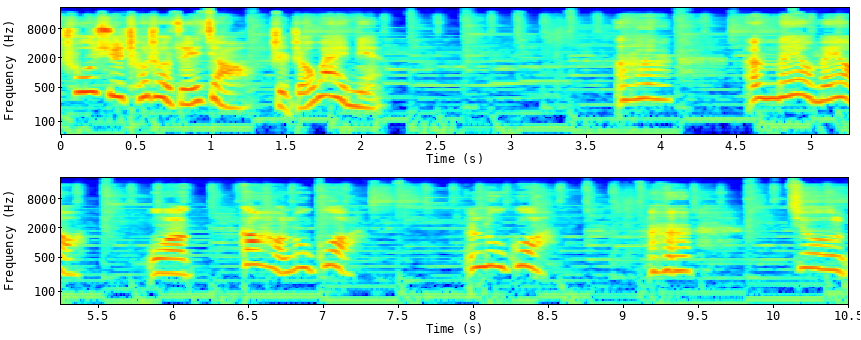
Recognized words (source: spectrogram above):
初旭扯扯嘴角，指着外面：“嗯，嗯，没有没有，我刚好路过，路过。”就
